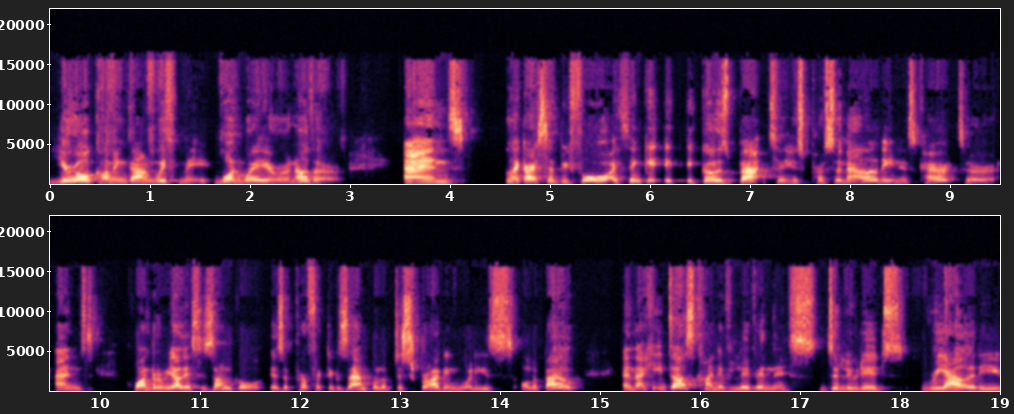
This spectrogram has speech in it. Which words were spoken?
you're all coming down with me one way or another. And like I said before, I think it, it, it goes back to his personality and his character. And Juan Rubiales' uncle is a perfect example of describing what he's all about. And that he does kind of live in this deluded reality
